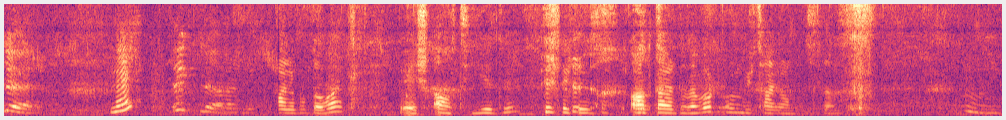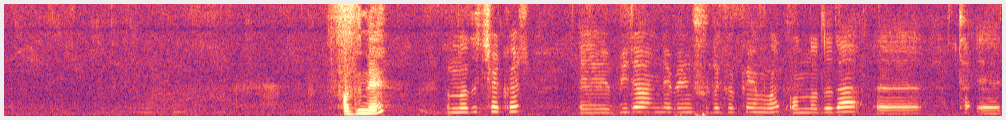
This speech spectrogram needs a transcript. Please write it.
gel. Ne? Hani burada var. 5, 6, 7, 8, 6 da var. 11 tane olması lazım. Adı ne? Bunun adı Çakır. Ee, bir tane de benim şurada köpeğim var. Onun adı da e, ta- e,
